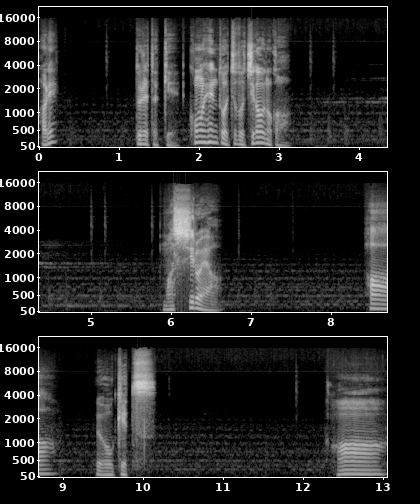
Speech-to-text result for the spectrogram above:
あれ？どれだっけ？この辺とはちょっと違うのか。真っ白や。はあおけつ。はあ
